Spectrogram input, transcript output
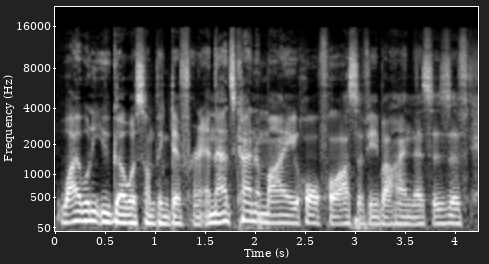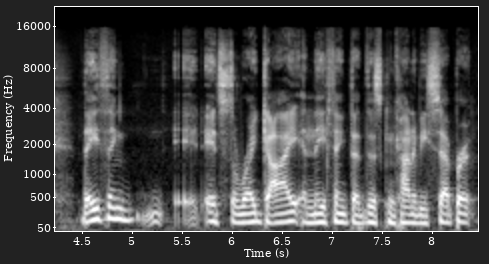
Why wouldn't you go with something different? And that's kind of my whole philosophy behind this. Is if they think it's the right guy and they think that this can kind of be separate,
